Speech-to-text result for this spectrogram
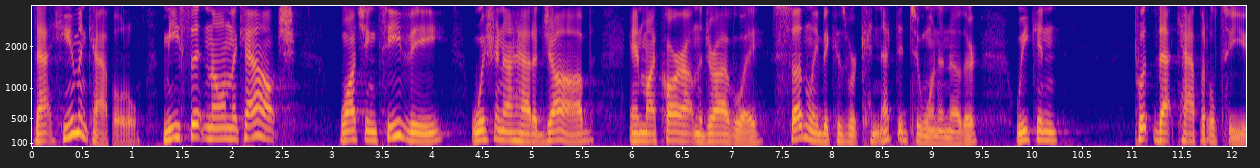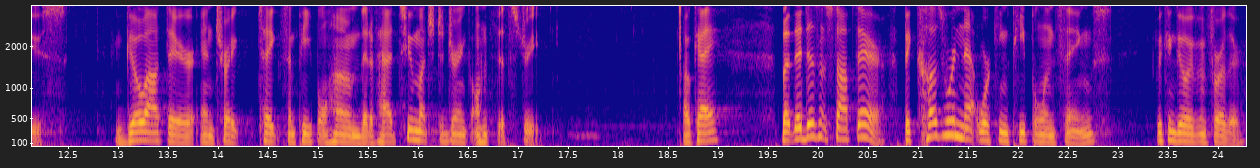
That human capital. Me sitting on the couch watching TV, wishing I had a job, and my car out in the driveway, suddenly, because we're connected to one another, we can put that capital to use go out there and tra- take some people home that have had too much to drink on Fifth Street. Okay? But that doesn't stop there. Because we're networking people and things, we can go even further.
